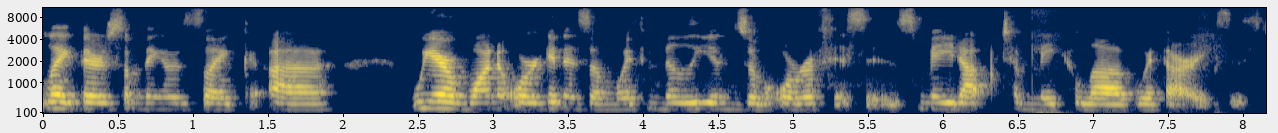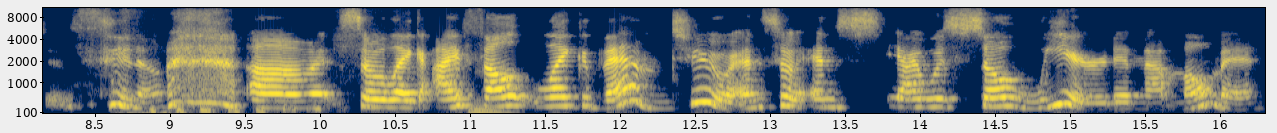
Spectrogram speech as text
like there's something that was like uh we are one organism with millions of orifices made up to make love with our existence you know um so like i mm. felt like them too and so and i was so weird in that moment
